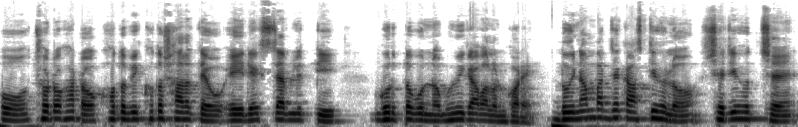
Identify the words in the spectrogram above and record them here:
ও ছোটখাটো ক্ষতবিক্ষত সারাতেও এই রেক্স ট্যাবলেটটি গুরুত্বপূর্ণ ভূমিকা পালন করে। দুই নাম্বার যে কাজটি হলো, সেটি হচ্ছে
